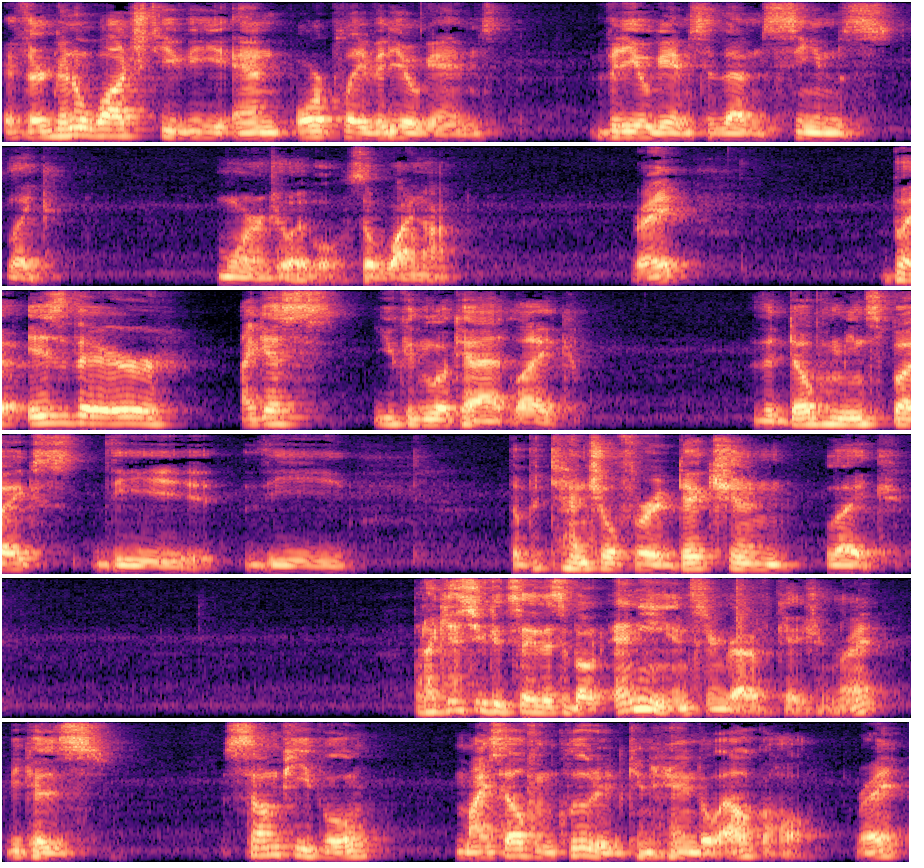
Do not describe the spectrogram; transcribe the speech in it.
If they're going to watch TV and or play video games, video games to them seems like more enjoyable. So why not? Right? But is there I guess you can look at like the dopamine spikes, the the the potential for addiction, like but I guess you could say this about any instant gratification, right? Because some people, myself included, can handle alcohol, right?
